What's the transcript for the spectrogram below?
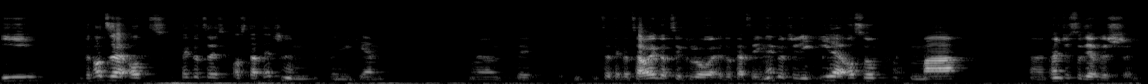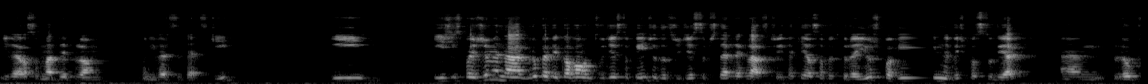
I wychodzę od tego, co jest ostatecznym wynikiem e, tych tego całego cyklu edukacyjnego, czyli ile osób ma, e, kończy studia wyższe, ile osób ma dyplom uniwersytecki. I jeśli spojrzymy na grupę wiekową od 25 do 34 lat, czyli takie osoby, które już powinny być po studiach um, lub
